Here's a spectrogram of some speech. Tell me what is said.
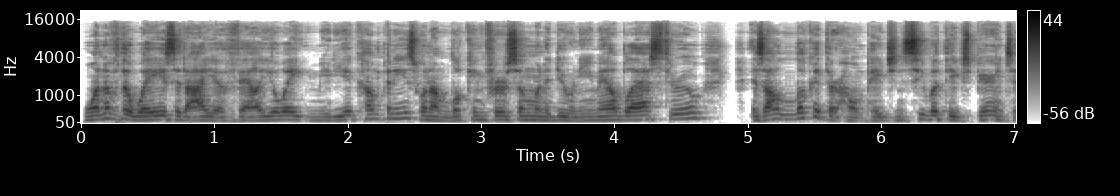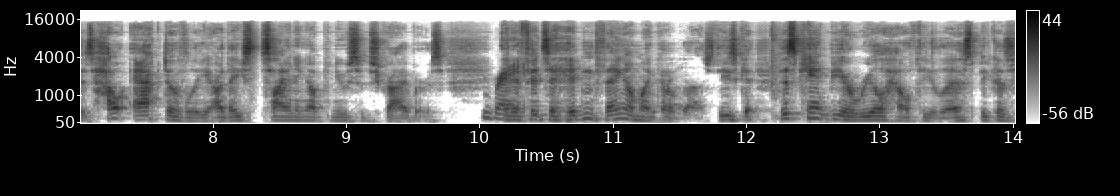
One of the ways that I evaluate media companies when I'm looking for someone to do an email blast through is I'll look at their homepage and see what the experience is. How actively are they signing up new subscribers? Right. And if it's a hidden thing, I'm like, oh gosh, these this can't be a real healthy list because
